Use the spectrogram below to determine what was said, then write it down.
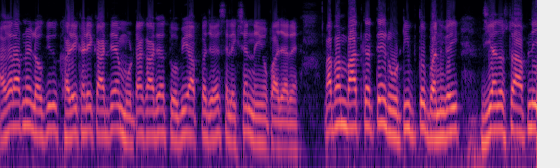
अगर आपने लौकी को खड़े खड़े काट दिया, मोटा काट दिया तो भी आपका जो है सिलेक्शन नहीं हो पा जा रहा है। अब हम बात करते हैं, रोटी तो बन गई। जी हाँ दोस्तों, आपने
